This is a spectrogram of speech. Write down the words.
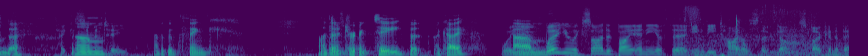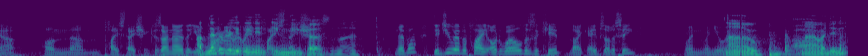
ponder. Take a Um, sip of tea. Have a good think. I don't That's all right. drink tea, but okay. Were you um, were you excited by any of the indie titles that got spoken about on um, PlayStation? Because I know that you're I've never really been an indie person though. Never? Did you ever play Oddworld as a kid, like Abe's Oddysee? When when you were? No, Oh, no, I didn't.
